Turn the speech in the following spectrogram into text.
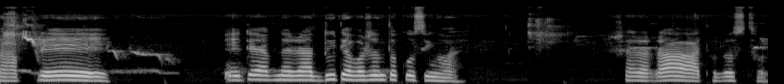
বাপরে। এইটা আপনার রাত দুইটা পর্যন্ত কোচিং হয়। সারা রাত হুলস্থল।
